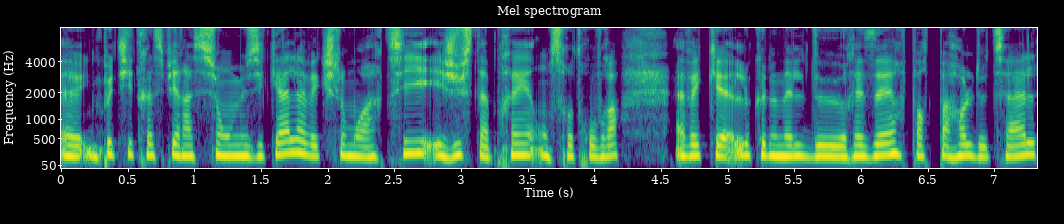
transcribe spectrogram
euh, une petite respiration musicale avec Shlomo Arti et juste après, on se retrouvera avec le colonel de réserve, porte-parole de Tzal,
